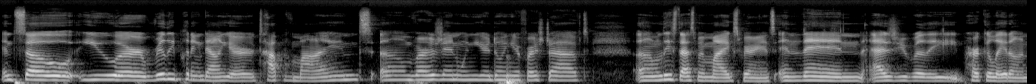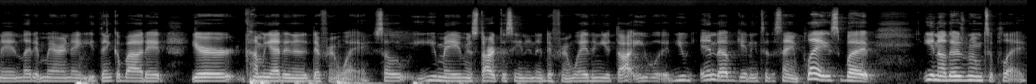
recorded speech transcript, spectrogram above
And so you are really putting down your top of mind um, version when you're doing your first draft. Um, at least that's been my experience. And then as you really percolate on it and let it marinate, you think about it, you're coming at it in a different way. So you may even start the scene in a different way than you thought you would. You end up getting to the same place, but you know, there's room to play.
